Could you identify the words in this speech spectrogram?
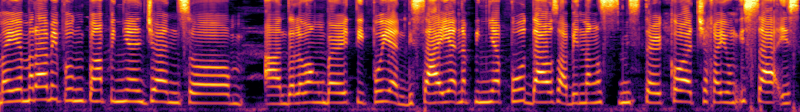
May marami pong mga pinya dyan. So, ah, dalawang variety po yan. Bisaya na pinya po daw, sabi ng Mr. ko. At saka yung isa is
